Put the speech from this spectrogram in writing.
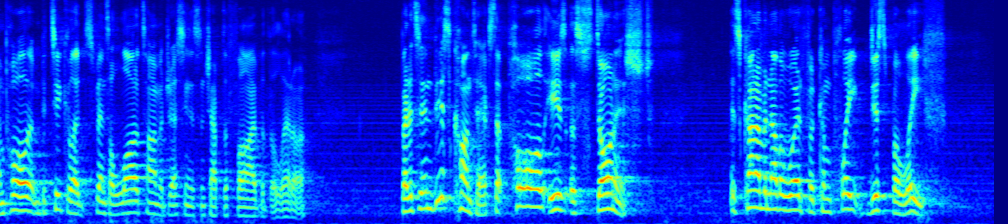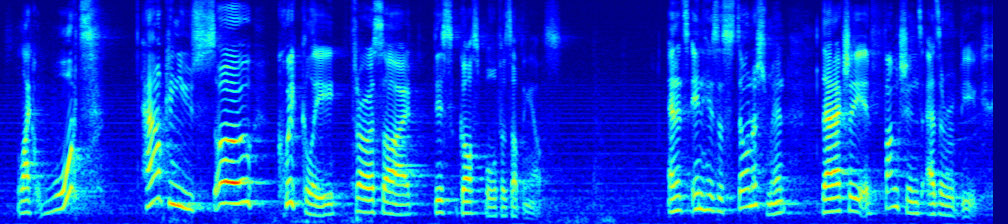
And Paul, in particular, spends a lot of time addressing this in chapter 5 of the letter. But it's in this context that Paul is astonished It's kind of another word for complete disbelief. Like, what? How can you so quickly throw aside this gospel for something else? And it's in his astonishment that actually it functions as a rebuke.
